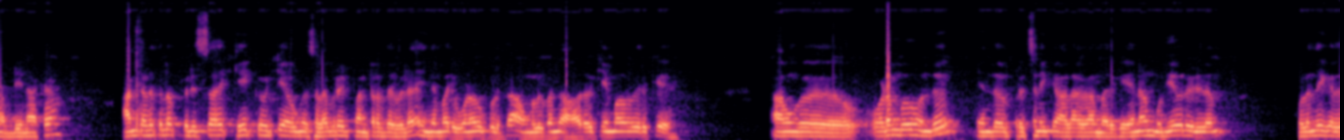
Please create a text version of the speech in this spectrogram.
அப்படின்னாக்கா அந்த இடத்துல பெருசாக கேக் வெட்டி அவங்க செலப்ரேட் பண்ணுறத விட இந்த மாதிரி உணவு கொடுத்தா அவங்களுக்கு வந்து ஆரோக்கியமாகவும் இருக்குது அவங்க உடம்பும் வந்து எந்த பிரச்சனைக்கும் ஆளாகாமல் இருக்குது ஏன்னா முதியோர் இல்லம் குழந்தைகள்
